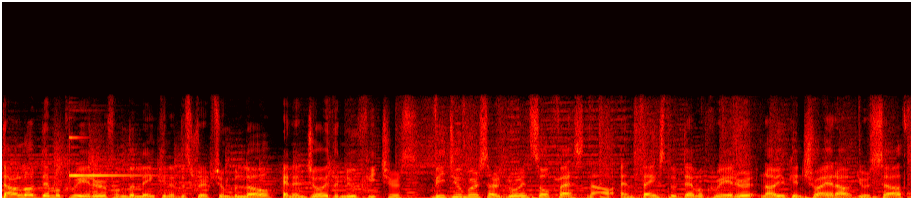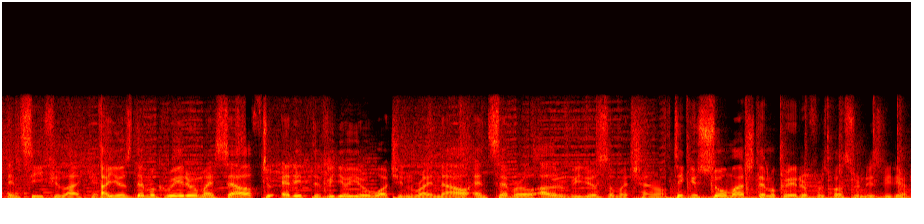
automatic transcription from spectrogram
Download Demo Creator from the link in the description below and enjoy the new features. VTubers are growing so fast now, and thanks to Demo Creator, now you can try it out yourself and see if you like it. I use Demo Creator myself to edit the video you're watching right now and several other videos on my channel. Thank you so much Demo Creator for sponsoring this video.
